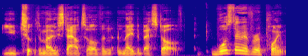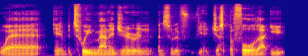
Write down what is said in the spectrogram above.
you took the most out of and, and, made the best of. Was there ever a point where you know between manager and, and sort of you know, just before that you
